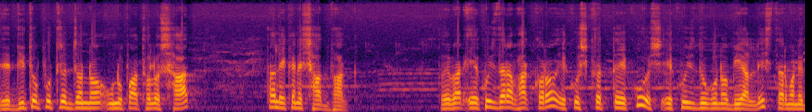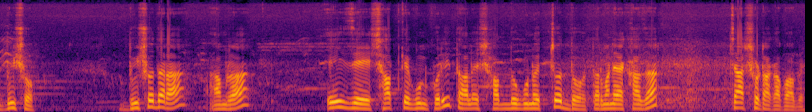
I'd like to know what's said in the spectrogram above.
যে দ্বিতীয় পুত্রের জন্য অনুপাত হলো সাত, তাহলে এখানে সাত ভাগ। তো এবার একুশ দ্বারা ভাগ করো, একুশ করতে একুশ একুশ দুগুণ বিয়াল্লিশ, তার মানে দুশো দুশো দ্বারা আমরা এই যে সাতকে গুণ করি, তাহলে সাত দুগুণে চোদ্দ, তার মানে এক হাজার চারশো টাকা পাবে।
